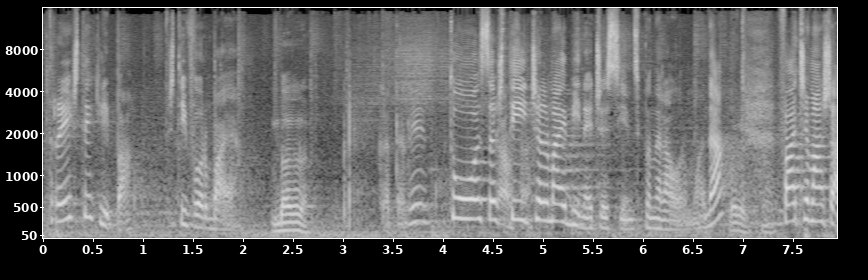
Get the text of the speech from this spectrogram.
trăiește clipa, știi vorba aia. Da, da, da. Cătălin. Tu o să știi cel mai bine ce simți până la urmă, da? Facem așa.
